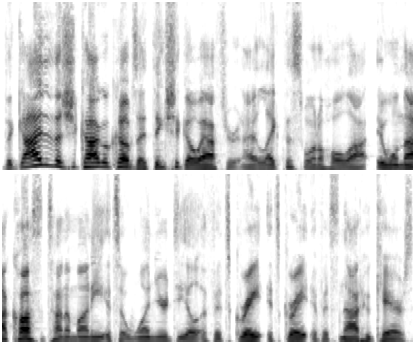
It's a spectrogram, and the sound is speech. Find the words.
the guy that the Chicago Cubs I think should go after, and I like this one a whole lot. It will not cost a ton of money. It's a one year deal. If it's great, it's great. If it's not, who cares?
